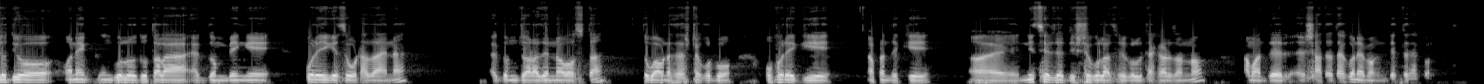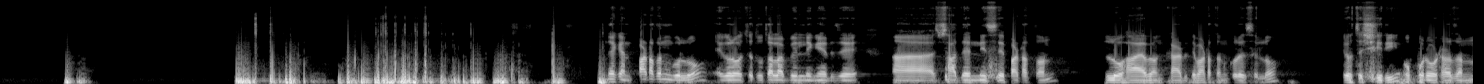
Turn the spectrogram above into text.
যদিও অনেকগুলো দোতলা একদম ভেঙে পড়েই গেছে, ওঠা যায় না। একদম জরাজীর্ণ অবস্থা। তবু আমরা চেষ্টা করব উপরে গিয়ে আপনাদেরকে নিচের যে দৃশ্যগুলো আছে সেগুলো দেখার জন্য আমাদের সাথে থাকুন এবং দেখতে থাকুন। দেখেন পাটাতনগুলো এগুলো হচ্ছে দোতলা বিল্ডিং এর যে ছাদের নিচে পাটাতন, লোহা এবং কাঠ দিয়ে পাটাতন করেছিল। এটা হচ্ছে সিঁড়ি উপরে ওঠার জন্য।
